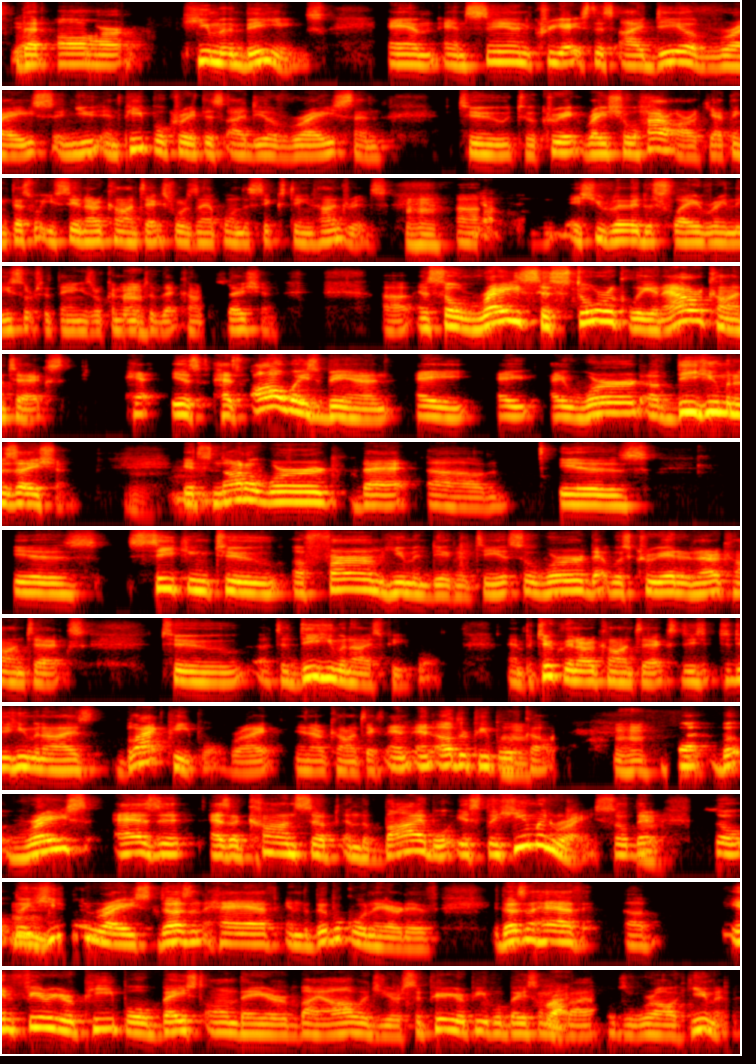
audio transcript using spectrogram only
yeah. that are human beings and and sin creates this idea of race and you and people create this idea of race and to to create racial hierarchy i think that's what you see in our context for example in the 1600s mm-hmm. uh, yeah. issues related to slavery and these sorts of things are connected mm-hmm. to that conversation uh, and so race historically in our context is has always been a, a, a word of dehumanization. Mm-hmm. It's not a word that um, is is seeking to affirm human dignity. It's a word that was created in our context to uh, to dehumanize people, and particularly in our context, to, to, dehumanize Black people, right? In our context, and and other people mm-hmm. of color. Mm-hmm. But but race as it as a concept in the Bible is the human race. So there, mm-hmm. so the mm-hmm. human race doesn't have in the biblical narrative, it doesn't have uh, inferior people based on their biology or superior people based on right. their biology. We're all human.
